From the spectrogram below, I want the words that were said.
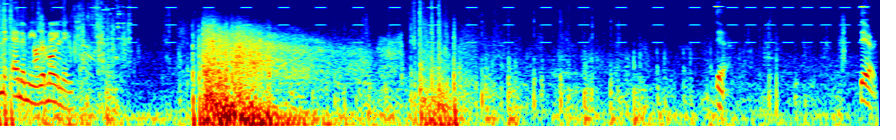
One enemy remaining. There. There.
